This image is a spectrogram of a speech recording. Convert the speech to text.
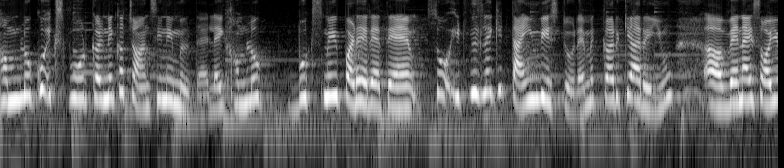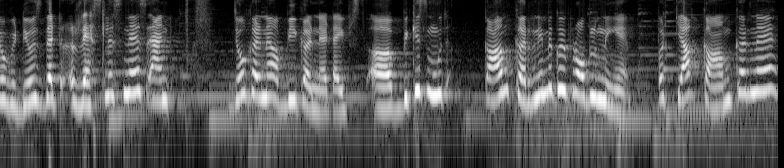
हम लोग को एक्सप्लोर करने का चांस ही नहीं मिलता है लाइक like, हम लोग बुक्स में ही पढ़े रहते हैं। So it was like time waste हो रहा है। मैं कर क्या रही हूँ? When I saw your videos that restlessness and जो करना है अभी करना है टाइप्स बिकॉज़ मुझे काम करने में कोई प्रॉब्लम नहीं है। पर क्या काम करना है?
